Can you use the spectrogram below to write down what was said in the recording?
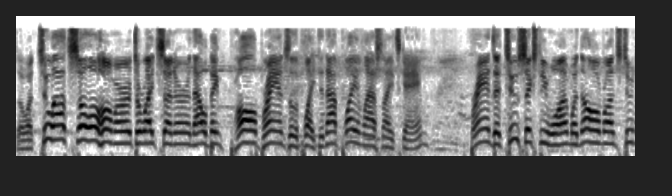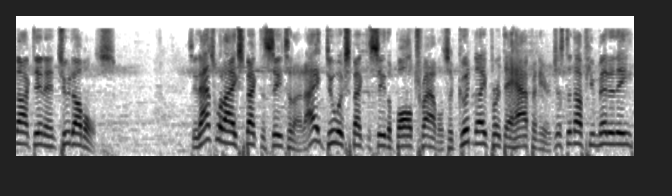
So a two out solo homer to right center, and that will bring Paul Brands to the plate. Did not play in last night's game. Brands at 261 with no home runs, two knocked in, and two doubles. See, that's what I expect to see tonight. I do expect to see the ball travel. It's a good night for it to happen here. Just enough humidity.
